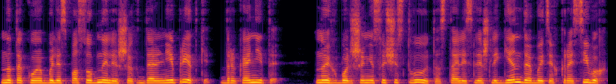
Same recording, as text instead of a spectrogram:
На такое были способны лишь их дальние предки – дракониты. Но их больше не существует, остались лишь легенды об этих красивых,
